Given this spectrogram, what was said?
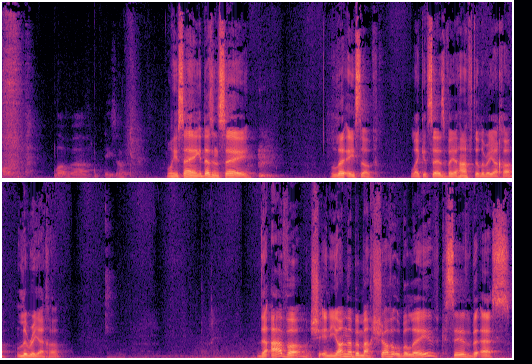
love, love uh, Well, he's saying it doesn't say le Esav. like it says, Ve'ahavta l'reyacha, l'reyacha. The ava she'inyana b'machshava u'belev ksiv be'es.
